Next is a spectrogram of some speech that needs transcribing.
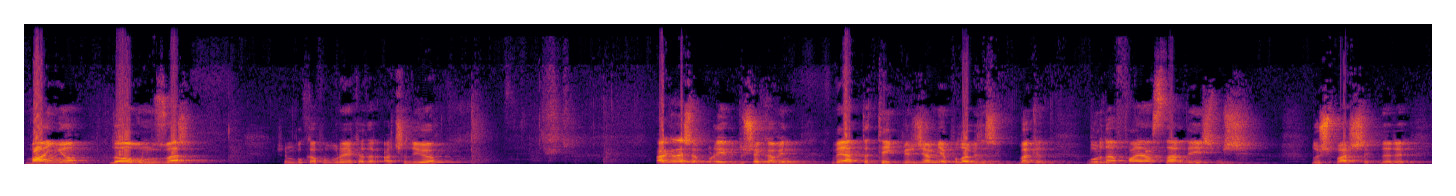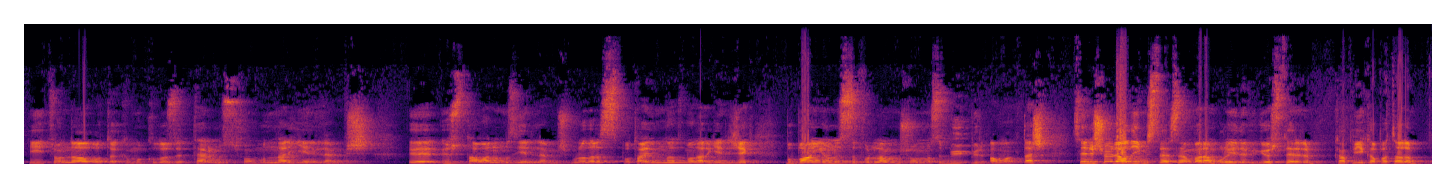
banyo lavabomuz var. Şimdi bu kapı buraya kadar açılıyor. Arkadaşlar buraya bir duşakabin veyahut da tek bir cam yapılabilir. Bakın burada fayanslar değişmiş. Duş başlıkları, Hilton lavabo takımı, klozet, termosifon bunlar yenilenmiş. Ee, üst tavanımız yenilenmiş. Buralara spot aydınlatmalar gelecek. Bu banyonun sıfırlanmış olması büyük bir avantaj. Seni şöyle alayım istersen Baran. Burayı da bir gösterelim. Kapıyı kapatalım.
